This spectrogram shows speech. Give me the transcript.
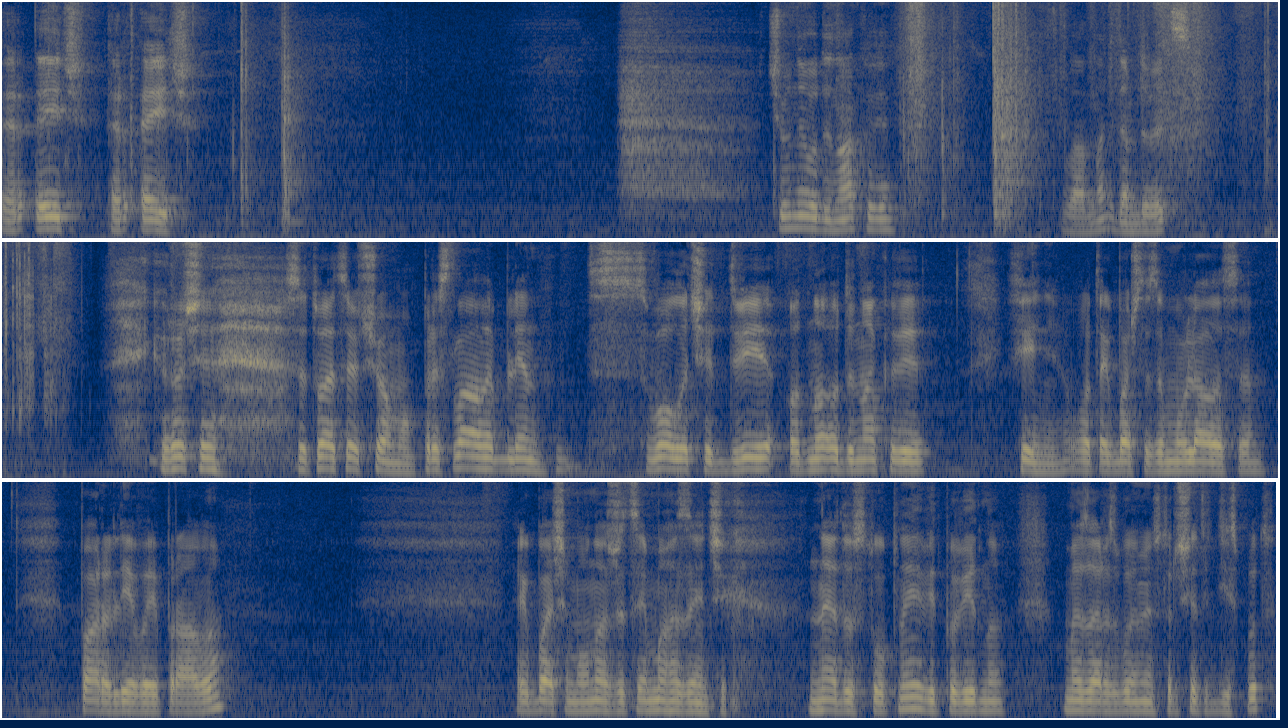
RH, RH. Чи вони одинакові? Ладно, йдемо дивитися. Коротше, ситуація в чому? Прислали, блін, сволочі дві одинакові фіні. От як бачите, замовлялися пара ліва і права. Як бачимо, у нас же цей магазинчик недоступний. Відповідно, ми зараз будемо строчити диспут.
